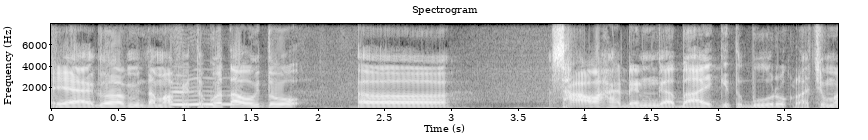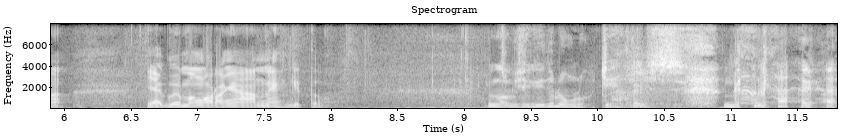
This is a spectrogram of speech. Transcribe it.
ya gue minta maaf itu gue tahu itu eh salah dan nggak baik gitu buruk lah cuma ya gue emang orangnya aneh gitu Lu nggak bisa gitu dong lu. Cih. Enggak, enggak, enggak.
